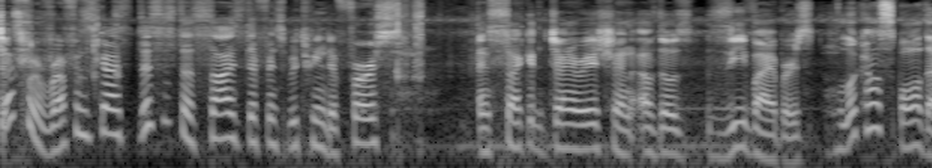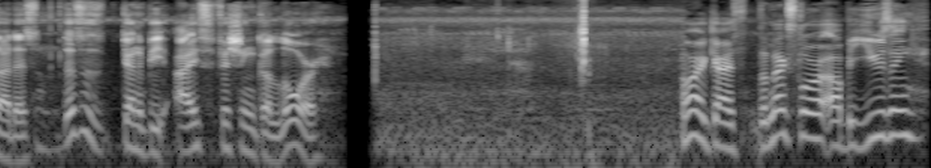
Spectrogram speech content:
Just for reference, guys, this is the size difference between the first and second generation of those Z Vibers. Look how small that is. This is gonna be ice fishing galore. All right, guys, the next lure I'll be using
